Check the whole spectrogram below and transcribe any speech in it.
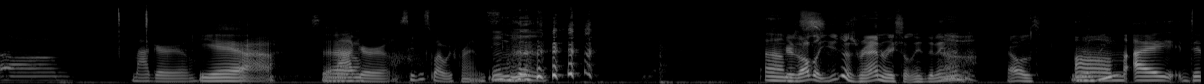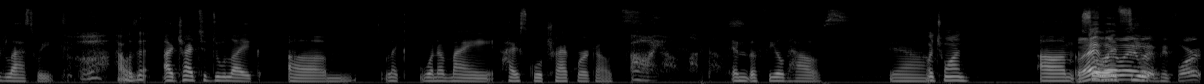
Um, My girl. yeah. So, My girl. See, this is why we're friends. Mhm. um, Griselda, you just ran recently, didn't you? That was really? Um, I did last week. how was it? I tried to do like um like one of my high school track workouts Oh, yeah, love those. in the field house. Yeah. Which one? Um. wait, so wait, it's wait, you- wait. Before,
